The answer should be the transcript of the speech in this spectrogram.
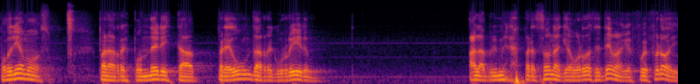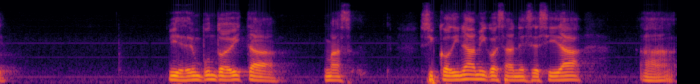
Podríamos, para responder esta pregunta, recurrir a la primera persona que abordó este tema, que fue Freud. Y desde un punto de vista más psicodinámico, esa necesidad a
